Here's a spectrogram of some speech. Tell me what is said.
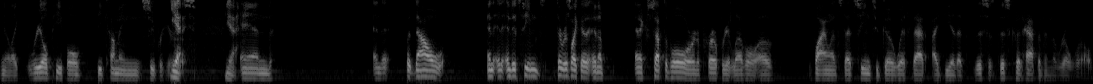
you know, like real people becoming superheroes Yes. Yeah. And and but now and and, and it seemed there was like a, an an acceptable or an appropriate level of violence that seemed to go with that idea that this is this could happen in the real world.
